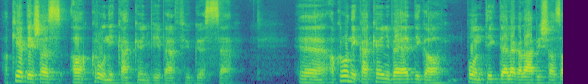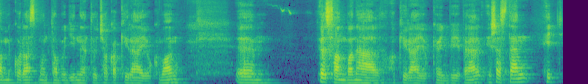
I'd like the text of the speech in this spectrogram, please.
A kérdés az a krónikák könyvével függ össze. A krónikák könyve eddig a pontig, de legalábbis az, amikor azt mondtam, hogy innentől csak a királyok van, összhangban áll a királyok könyvével, és aztán egy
